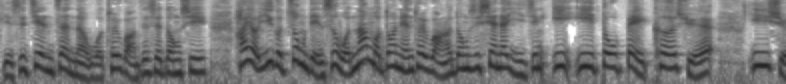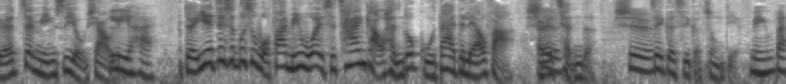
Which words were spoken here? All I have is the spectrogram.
也是见证了我推广这些东西。还有一个重点是我那么多年推广的东西，现在已经一一都被科学医学证明是有效的。厉害，对，因为这是不是我发明，我也是参考很多古代的疗法而成的，是这个是一个重点。明白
